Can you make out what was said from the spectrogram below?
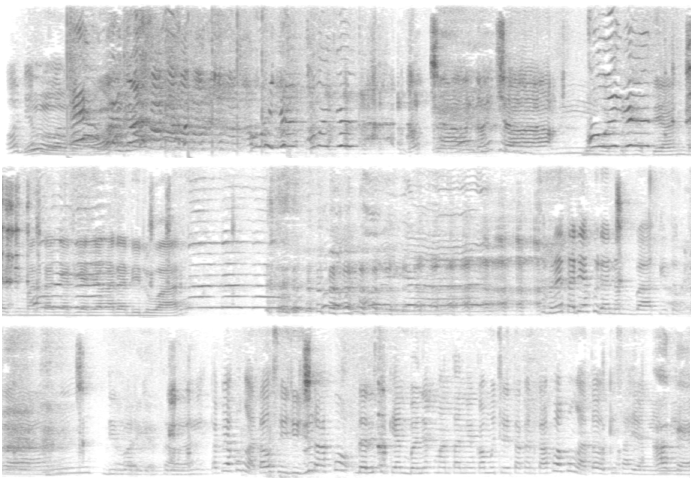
Oh, dia Wow. keluar. oh my god oh my god oh my god gotcha gotcha Mohon perhatian bagi mantannya Dian yang ada di luar. oh my god Sebenarnya tadi aku udah nebak gitu kan di luar negeri. Tapi aku nggak tahu sih jujur aku dari sekian banyak mantan yang kamu ceritakan ke aku aku nggak tahu kisah yang ini. oke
